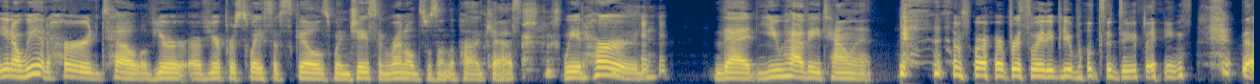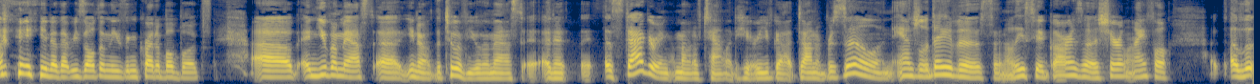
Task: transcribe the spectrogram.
you know, we had heard tell of your of your persuasive skills when Jason Reynolds was on the podcast. We had heard that you have a talent for persuading people to do things that, you know, that result in these incredible books. Uh, and you've amassed, uh, you know, the two of you have amassed a, a, a, staggering amount of talent here. You've got Donna Brazile and Angela Davis and Alicia Garza, Sherrilyn Ifill. Uh,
